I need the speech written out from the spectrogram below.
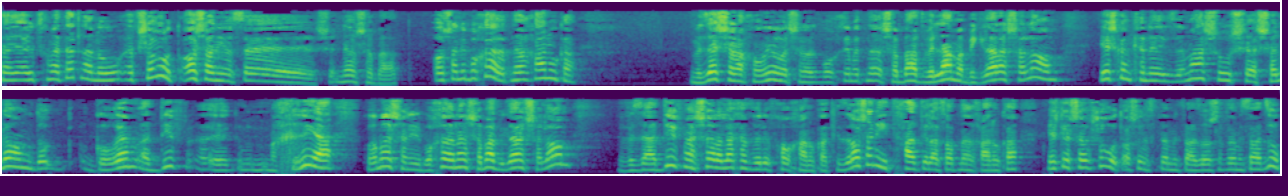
היו צריכים לתת לנו אפשרות, או שאני עושה נר שבת, או שאני בוחר את נר חנוכה. וזה שאנחנו אומרים שבוחרים את נר שבת, ולמה? בגלל השלום, יש כאן כנראה איזה משהו שהשלום גורם עדיף, אה, מכריע, הוא אומר שאני בוחר נר שבת בגלל השלום, וזה עדיף מאשר ללכת ולבחור חנוכה, כי זה לא שאני התחלתי לעשות נר חנוכה, יש לי עכשיו אפשרות, או שאני עושה את המצווה הזו או שאני עושה את המצווה הזו,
